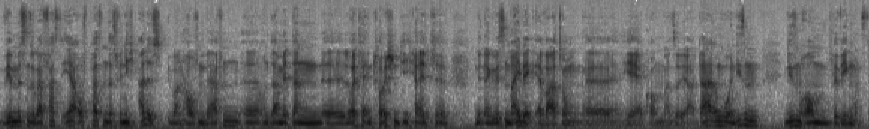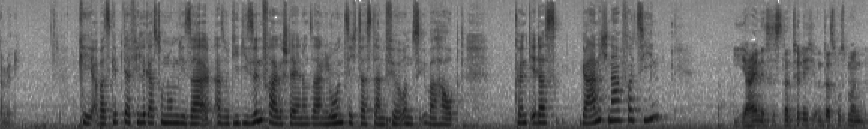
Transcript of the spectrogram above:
wir müssen sogar fast eher aufpassen, dass wir nicht alles über den Haufen werfen äh, und damit dann äh, Leute enttäuschen, die halt äh, mit einer gewissen Mayback-Erwartung äh, hierher kommen. Also ja, da irgendwo in diesem, in diesem Raum bewegen wir uns damit. Okay, aber es gibt ja viele Gastronomen, die, also die die Sinnfrage stellen und sagen, lohnt sich das dann für uns überhaupt? Könnt ihr das gar nicht nachvollziehen? Jein, es ist natürlich, und das muss man,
